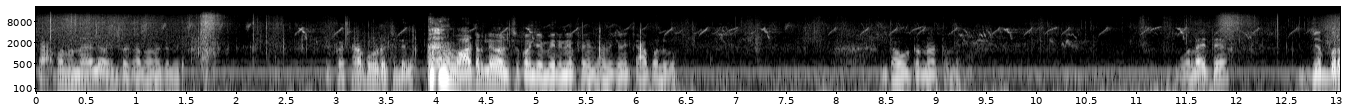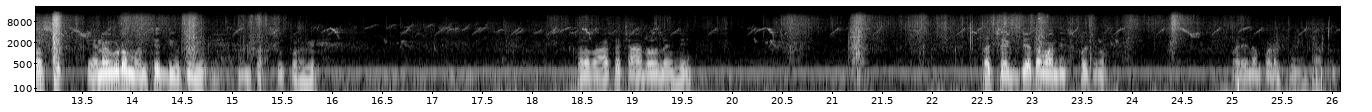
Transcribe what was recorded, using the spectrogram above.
చేపలు ఉన్నాయో లేవో ఇంత కారణమే తెలియదు. ఒక్క చేప కూడా వచ్చలేదు. వాటర్ లెవెల్స్ కొంచెం మెరిగినాయి ఫ్రెండ్స్ అందుకని చేపలు డౌట్ ఉన్నట్టుంది. వల అయితే జబర్దస్త్ ఎన కూడా మంచిగా దిగుతుంది. అంత సూపర్ ఉంది. ఇక్కడ రాక చాలా రోజులైంది. సో చెక్ చేద్దామని తీసుకొచ్చినాం. పడిన పడకపోయింది చేపలు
